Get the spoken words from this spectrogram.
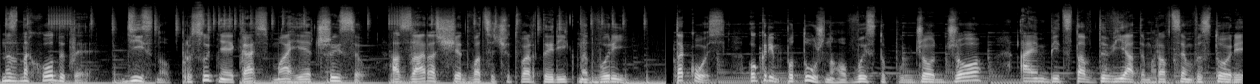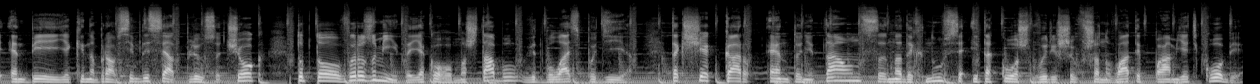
Не знаходите? Дійсно, присутня якась магія чисел, а зараз ще 24 рік на дворі. Так ось, окрім потужного виступу Джо Джо, а Ембіт став дев'ятим гравцем в історії NBA, який набрав 70 плюс очок, тобто ви розумієте, якого масштабу відбулась подія. Так ще Карл Ентоні Таунс надихнувся і також вирішив вшанувати пам'ять Кобі,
